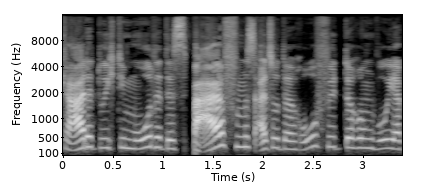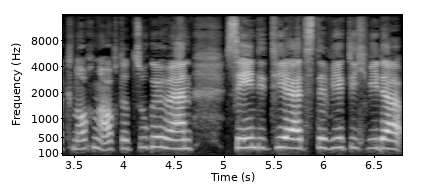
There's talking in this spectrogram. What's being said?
gerade durch die Mode des Barfens, also der Rohfütterung, wo ja Knochen auch dazugehören, sehen die Tierärzte wirklich wieder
